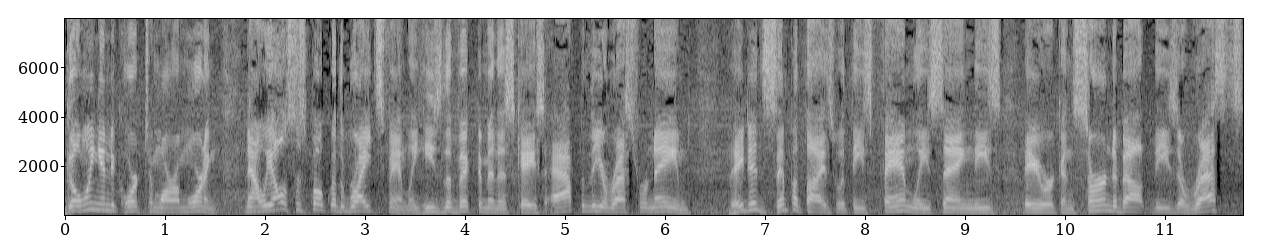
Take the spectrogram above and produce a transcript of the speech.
going into court tomorrow morning. Now, we also spoke with the Wright's family. He's the victim in this case after the arrests were named they did sympathize with these families, saying these they were concerned about these arrests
